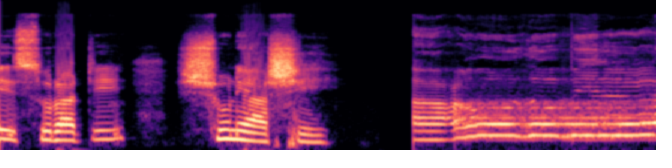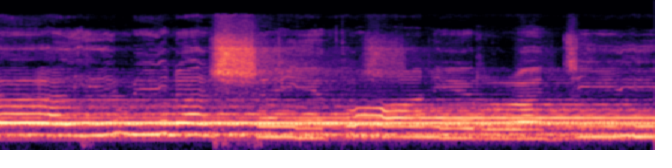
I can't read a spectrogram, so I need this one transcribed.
এই সুরাটি শুনে আসি। আউযু বিল্লাহি الشيطان الرجيم.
